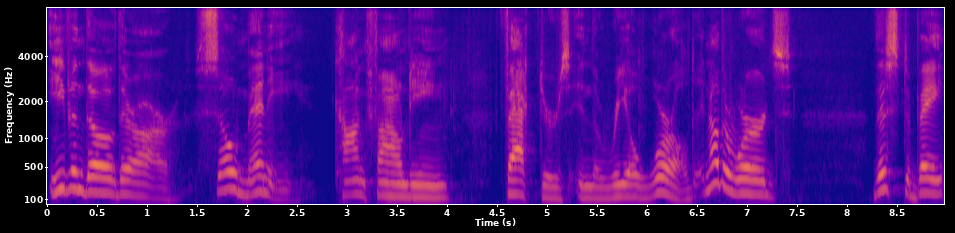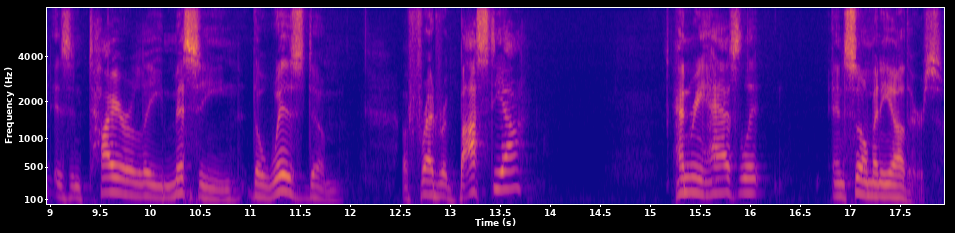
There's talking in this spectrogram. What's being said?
Even though there are so many confounding factors in the real world. In other words, this debate is entirely missing the wisdom of Frederick Bastiat, Henry Hazlitt, and so many others.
